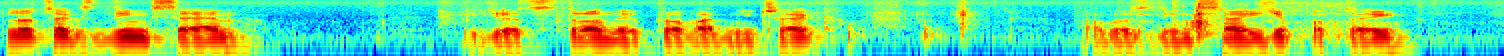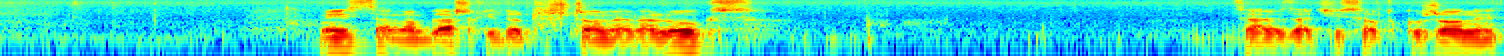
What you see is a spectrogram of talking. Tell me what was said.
klocek z dingsem idzie od strony prowadniczek, albo z dingsa idzie po tej. Miejsca na blaszki doczyszczone na luks. Cały zacis odkurzony.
